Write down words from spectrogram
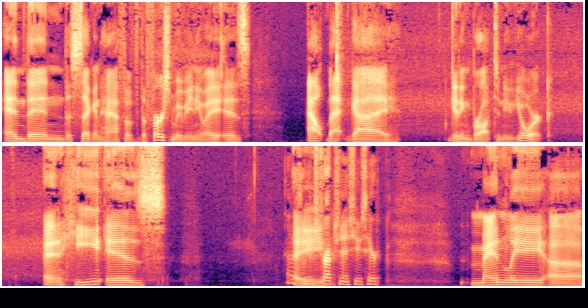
and then the second half of the first movie anyway is outback guy getting brought to New York. And he is a- construction issues here. manly, uh,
